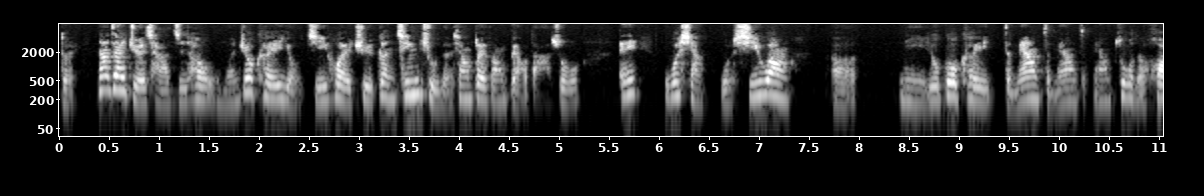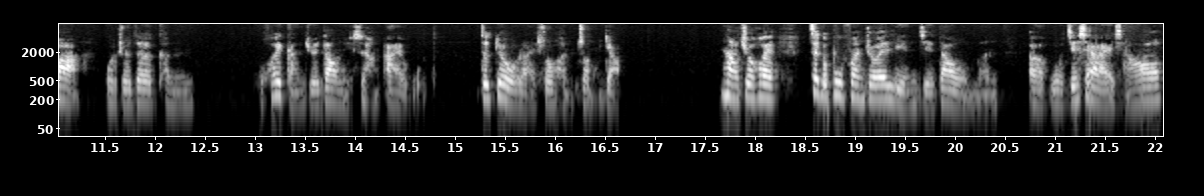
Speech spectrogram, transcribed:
对，那在觉察之后，我们就可以有机会去更清楚的向对方表达说，哎，我想，我希望，呃，你如果可以怎么样、怎么样、怎么样做的话。我觉得可能我会感觉到你是很爱我的，这对我来说很重要。那就会这个部分就会连接到我们呃，我接下来想要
